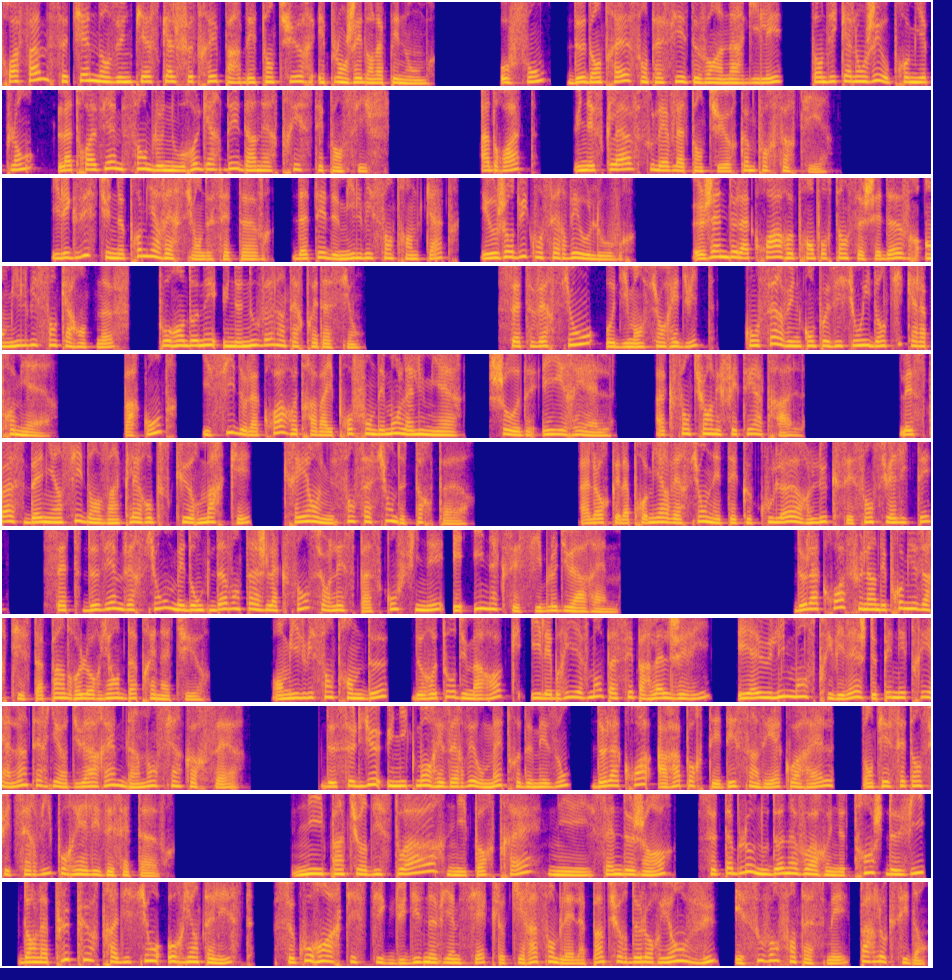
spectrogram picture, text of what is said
Trois femmes se tiennent dans une pièce calfeutrée par des tentures et plongées dans la pénombre. Au fond, deux d'entre elles sont assises devant un narguilé, tandis qu'allongée au premier plan, la troisième semble nous regarder d'un air triste et pensif. À droite, une esclave soulève la tenture comme pour sortir. Il existe une première version de cette œuvre, datée de 1834 et aujourd'hui conservée au Louvre. Eugène Delacroix reprend pourtant ce chef-d'œuvre en 1849 pour en donner une nouvelle interprétation. Cette version, aux dimensions réduites, conserve une composition identique à la première. Par contre, ici Delacroix retravaille profondément la lumière, chaude et irréelle, accentuant l'effet théâtral. L'espace baigne ainsi dans un clair-obscur marqué, créant une sensation de torpeur. Alors que la première version n'était que couleur, luxe et sensualité, cette deuxième version met donc davantage l'accent sur l'espace confiné et inaccessible du harem. Delacroix fut l'un des premiers artistes à peindre l'Orient d'après nature. En 1832, de retour du Maroc, il est brièvement passé par l'Algérie et a eu l'immense privilège de pénétrer à l'intérieur du harem d'un ancien corsaire. De ce lieu uniquement réservé aux maîtres de maison, Delacroix a rapporté dessins et aquarelles dont il s'est ensuite servi pour réaliser cette œuvre. Ni peinture d'histoire, ni portrait, ni scène de genre, ce tableau nous donne à voir une tranche de vie dans la plus pure tradition orientaliste, ce courant artistique du XIXe siècle qui rassemblait la peinture de l'Orient vue et souvent fantasmée par l'Occident.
